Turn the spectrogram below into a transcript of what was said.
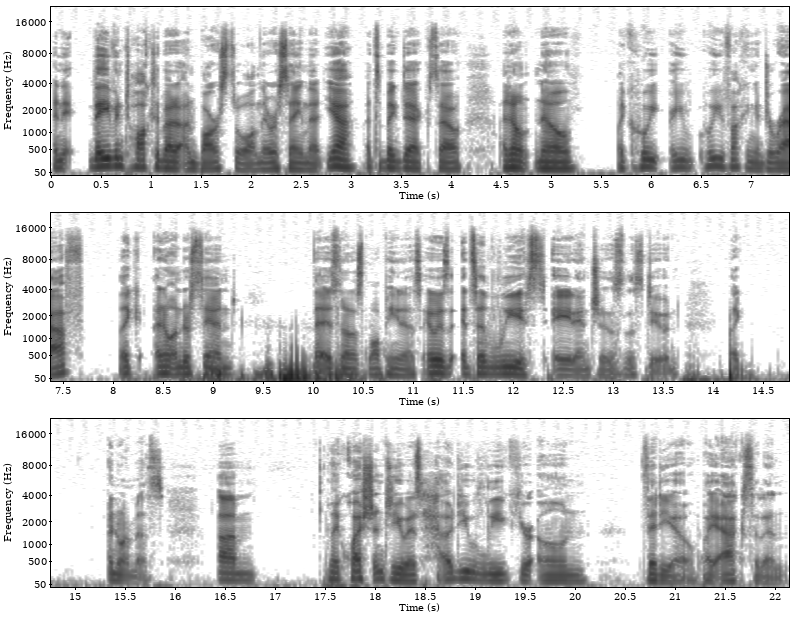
and they even talked about it on Barstool, and they were saying that yeah, that's a big dick. So I don't know, like who are you? Who are you fucking a giraffe? Like I don't understand. That is not a small penis. It was. It's at least eight inches. This dude, like, enormous. Um, my question to you is: How do you leak your own video by accident?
